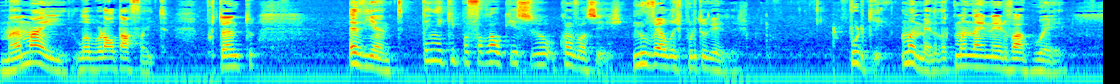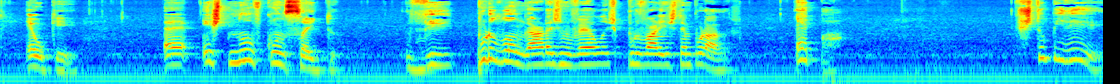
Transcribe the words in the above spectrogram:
Mamãe, laboral está feito. Portanto, adiante. Tenho aqui para falar o que isso com vocês. Novelas portuguesas. Porquê? Uma merda que manda a enervar bué é o quê? Uh, este novo conceito de prolongar as novelas por várias temporadas. Epá! Estupidez!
